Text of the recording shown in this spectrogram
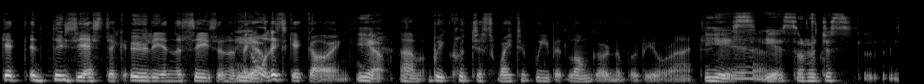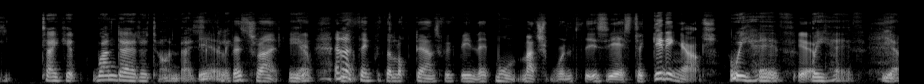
get enthusiastic early in the season and think, Yeah. "Oh, let's get going." Yeah. Um, we could just wait a wee bit longer, and it would be all right. Yes. Yes. Sort of just take it one day at a time, Yeah, basically. that's right. Yeah, and I think with the lockdowns, we've been that more, much more enthusiastic getting out. we have. Yeah. We have. Yeah.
